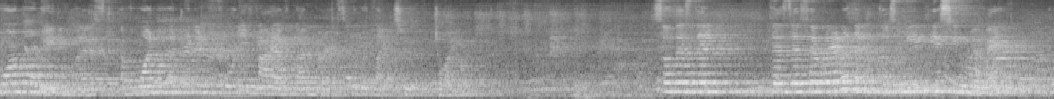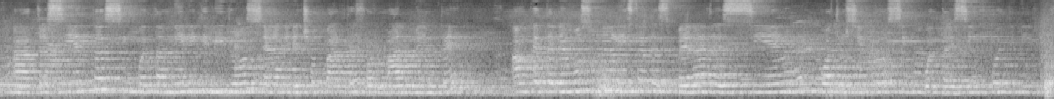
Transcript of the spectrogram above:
formal waiting list of 145 members who would like to join. So, desde, el- desde febrero del 2019, a 350 mil individuos se han hecho parte formalmente, aunque tenemos una lista de espera de 100, 455 individuos.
